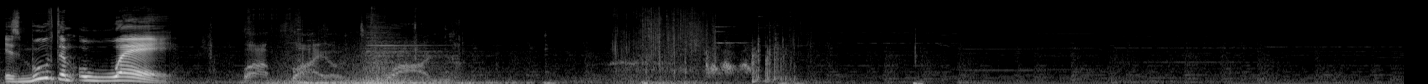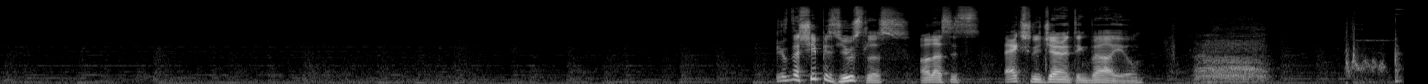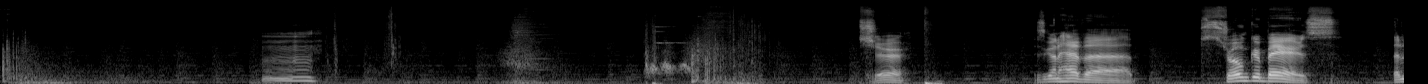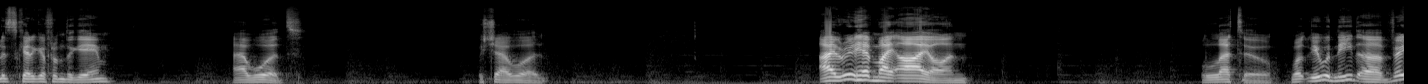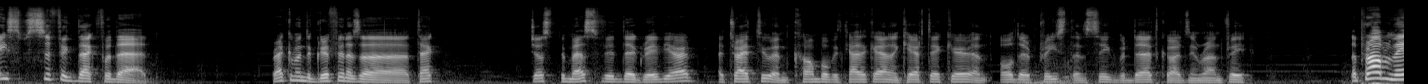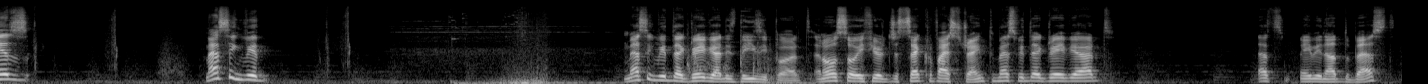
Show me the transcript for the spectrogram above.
is move them away. Wild Because the ship is useless unless it's actually generating value. Hmm. Sure. He's gonna have a stronger bears. That is Kerrigan from the game. I would. Wish I would. I really have my eye on Leto. But we would need a very specific deck for that. Recommend the Griffin as a tech just to mess with the graveyard. I tried to and combo with Katakan and Caretaker and all their Priest and Sig with dead cards in round 3. The problem is messing with Messing with the graveyard is the easy part. And also if you're just sacrifice strength to mess with the graveyard, that's maybe not the best.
